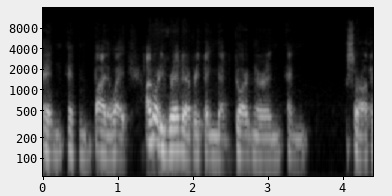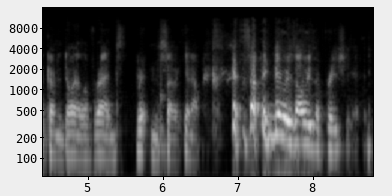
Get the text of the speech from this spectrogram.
and, and by the way, I've already read everything that Gardner and, and Sir Arthur Conan Doyle have read written. So you know, something new is always appreciated.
